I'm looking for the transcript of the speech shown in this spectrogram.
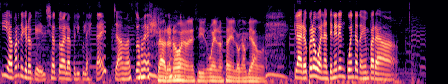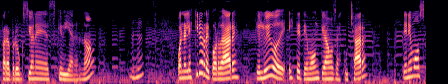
Sí, aparte creo que ya toda la película está hecha, más o menos. Claro, no van a decir, bueno, está bien, lo cambiamos. Claro, pero bueno, a tener en cuenta también para, para producciones que vienen, ¿no? Bueno, les quiero recordar que luego de este temón que vamos a escuchar, tenemos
